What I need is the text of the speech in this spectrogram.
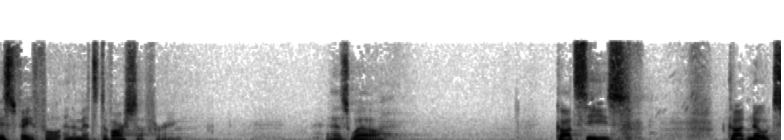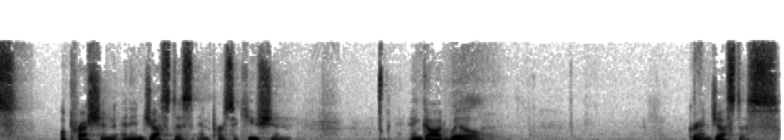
is faithful in the midst of our suffering as well. God sees, God notes oppression and injustice and persecution, and God will grant justice.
